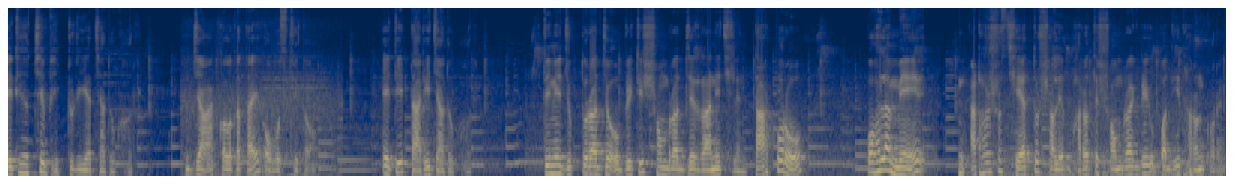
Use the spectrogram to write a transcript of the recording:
এটি হচ্ছে ভিক্টোরিয়া জাদুঘর, যা কলকাতায় অবস্থিত। এটি তারই জাদুঘর। তিনি যুক্তরাজ্য ও ব্রিটিশ সাম্রাজ্যের রানী ছিলেন। তারপরও পহেলা মে আঠারোশো ছিয়াত্তর সালে ভারতের সম্রাজ্ঞী উপাধি ধারণ করেন।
